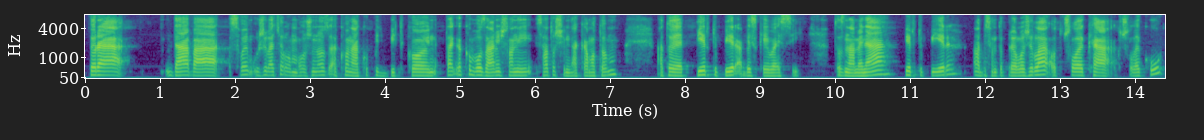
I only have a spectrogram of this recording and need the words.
ktorá dáva svojim užívateľom možnosť, ako nakúpiť Bitcoin, tak ako bol zamýšľaný Satoshi Nakamotom, a to je peer-to-peer a bez KYC. To znamená peer-to-peer, aby som to preložila, od človeka k človeku,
